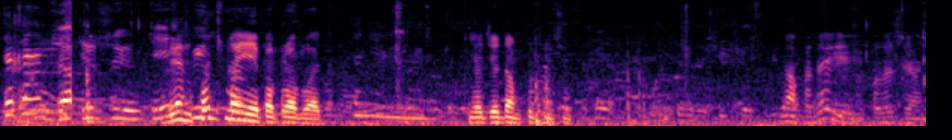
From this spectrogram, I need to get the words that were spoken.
Так она... Да, держи. У тебя есть Лен, хочешь моей попробовать? Я тебе дам вкусничек. На, подай ей и положи, Аня.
